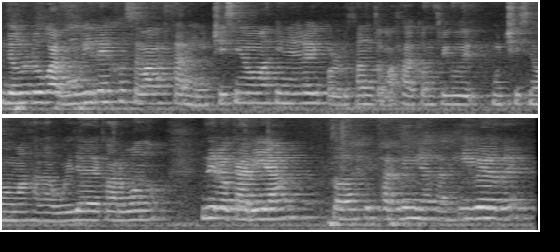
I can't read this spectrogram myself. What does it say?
de un lugar muy lejos se va a gastar muchísimo más dinero y por lo tanto va a contribuir muchísimo más a la huella de carbono de lo que harían todas estas líneas de aquí verde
